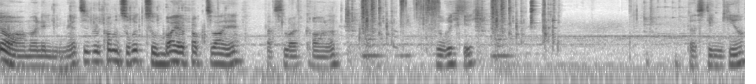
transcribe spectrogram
Ja, meine Lieben, herzlich willkommen zurück zu Bioshock 2. Das läuft gerade. So richtig. Das Ding hier.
